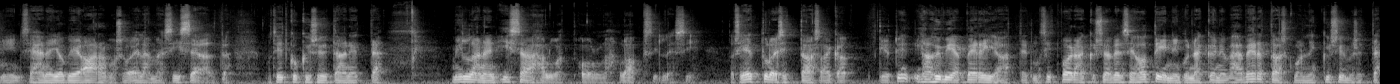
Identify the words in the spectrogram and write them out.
niin sehän ei ole vielä arvo, se on elämän sisältö. Mutta sitten kun kysytään, että millainen isä haluat olla lapsillesi, no sieltä tulee sitten taas aika tietty ihan hyviä periaatteita, mutta sitten voidaan kysyä vielä se hotiin niin näköinen vähän vertauskuvallinen kysymys, että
